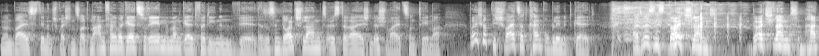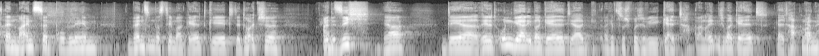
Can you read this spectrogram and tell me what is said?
Man weiß, dementsprechend sollte man anfangen, über Geld zu reden, wenn man Geld verdienen will. Das ist in Deutschland, Österreich und der Schweiz so ein Thema. Aber ich glaube, die Schweiz hat kein Problem mit Geld. Also mindestens Deutschland. Deutschland hat ein Mindset-Problem, wenn es um das Thema Geld geht. Der Deutsche an sich, ja, der redet ungern über Geld. Ja, da gibt es so Sprüche wie Geld, man redet nicht über Geld, Geld hat man.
